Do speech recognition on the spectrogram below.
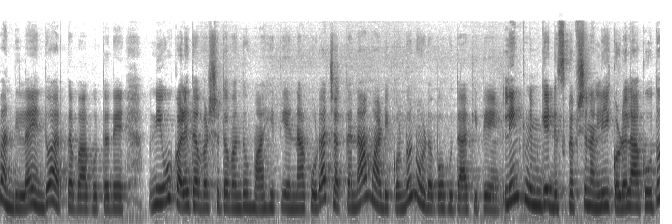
ಬಂದಿಲ್ಲ ಎಂದು ಅರ್ಥವಾಗುತ್ತದೆ. ನೀವು ಕಳೆದ ವರ್ಷದ ಒಂದು ಮಾಹಿತಿಯನ್ನು ಕೂಡ ಚೆಕ್ಕನ್ನು ಮಾಡಿಕೊಂಡು ನೋಡಬಹುದಾಗಿದೆ. ಲಿಂಕ್ ನಿಮಗೆ ಡಿಸ್ಕ್ರಿಪ್ಷನಲ್ಲಿ ಕೊಡಲಾಗುವುದು.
